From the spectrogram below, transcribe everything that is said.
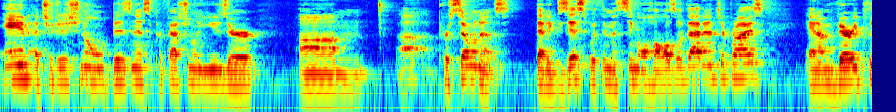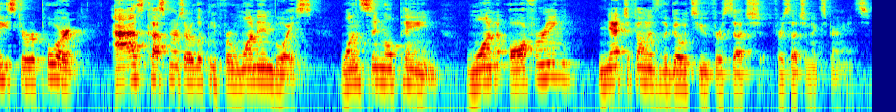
and a traditional business professional user um, uh, personas that exist within the single halls of that enterprise. And I'm very pleased to report as customers are looking for one invoice, one single pane, one offering, Net2Phone is the go-to for such for such an experience.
